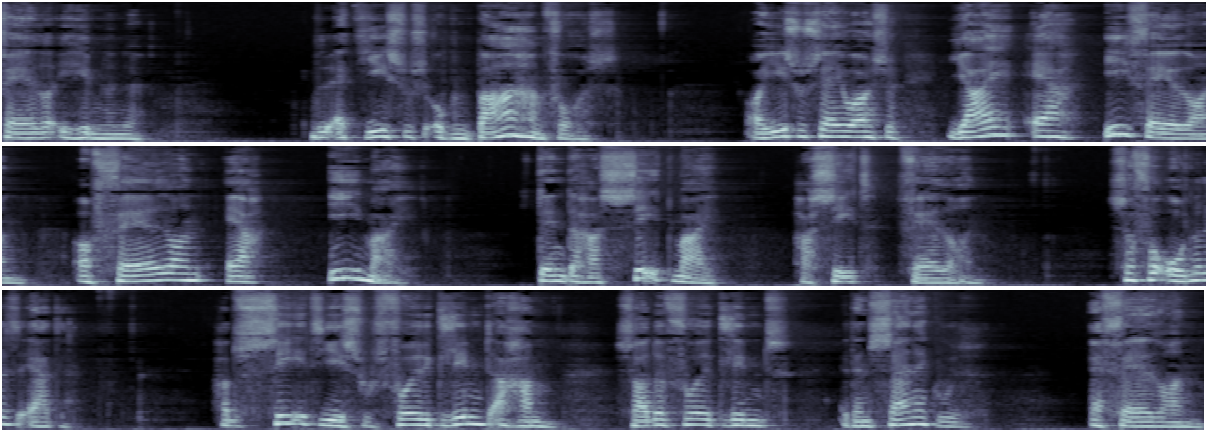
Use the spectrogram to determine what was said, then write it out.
Fader i himlene, ved at Jesus åbenbarer ham for os. Og Jesus sagde jo også, jeg er i faderen, og faderen er i mig. Den, der har set mig, har set faderen. Så forunderligt er det. Har du set Jesus, fået et glimt af ham, så har du fået et glimt af den sande Gud, af faderen.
